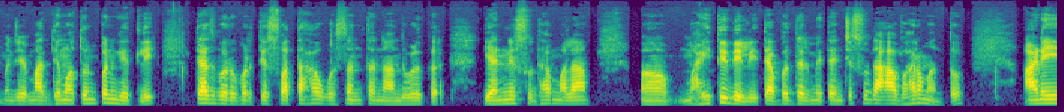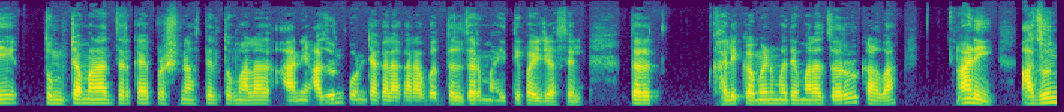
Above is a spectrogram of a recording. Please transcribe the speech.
म्हणजे माध्यमातून पण घेतली. त्याचबरोबर ते स्वतः वसंत नांदवळकर यांनी सुद्धा मला माहिती दिली. त्याबद्दल मी त्यांचे सुद्धा आभार मानतो. आणि तुमच्या मनात जर काही प्रश्न असतील तुम्हाला आणि अजून कोणत्या कलाकाराबद्दल जर माहिती पाहिजे असेल तर खाली कमेंटमध्ये मला जरूर कळवा. आणि अजून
